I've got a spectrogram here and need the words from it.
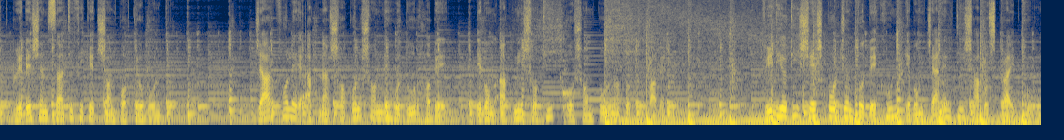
আপগ্রেডেশন সার্টিফিকেট সম্পর্কেও বলব। যার ফলে আপনার সকল সন্দেহ দূর হবে এবং আপনি সঠিক ও সম্পূর্ণ তথ্য পাবেন। ভিডিওটি শেষ পর্যন্ত দেখুন এবং চ্যানেলটি সাবস্ক্রাইব করুন।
